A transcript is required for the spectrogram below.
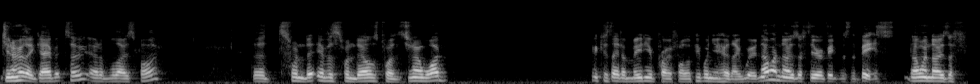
Do you know who they gave it to out of all those five? The Evers-Swindell twins. Do you know why? Because they had a media profile. People knew who they were. No one knows if their event was the best. No one knows if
